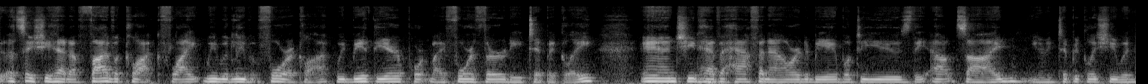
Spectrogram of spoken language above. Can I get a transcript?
let's say she had a five o'clock flight we would leave at four o'clock. We'd be at the airport by 4.30 typically and she'd have a half an hour to be able to use the outside. You know typically she would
